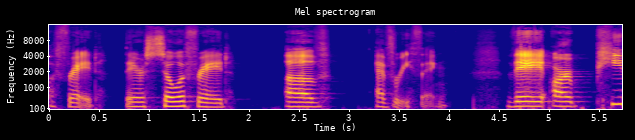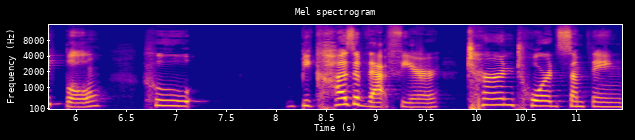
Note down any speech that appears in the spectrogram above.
afraid. They are so afraid of everything. They are people who, because of that fear, turn towards something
